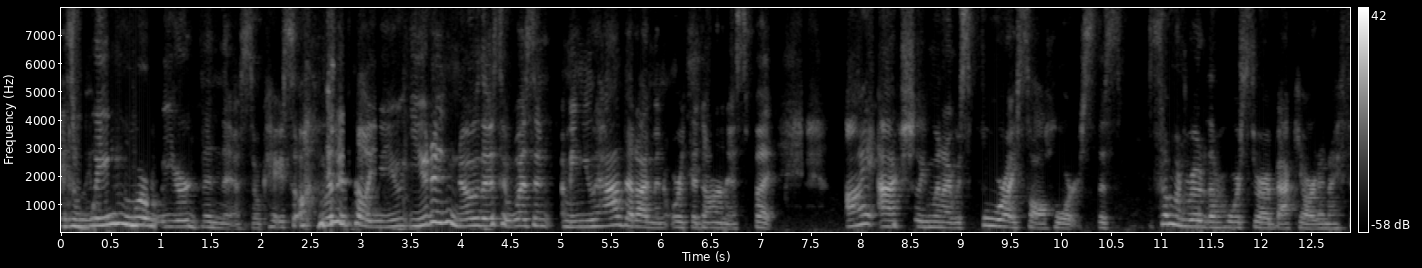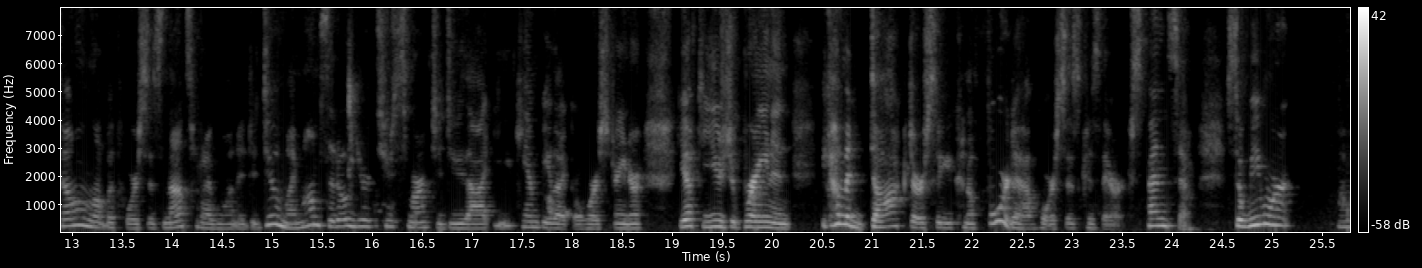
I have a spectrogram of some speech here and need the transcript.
it's way more weird than this okay? So i'm going to tell you you you didn't know this. It wasn't i mean you had that i'm an orthodontist but i actually when i was four i saw a horse this someone rode their horse through our backyard and I fell in love with horses and that's what I wanted to do. My mom said, "Oh, you're too smart to do that. You can't be like a horse trainer. You have to use your brain and become a doctor so you can afford to have horses because they're expensive." So we weren't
